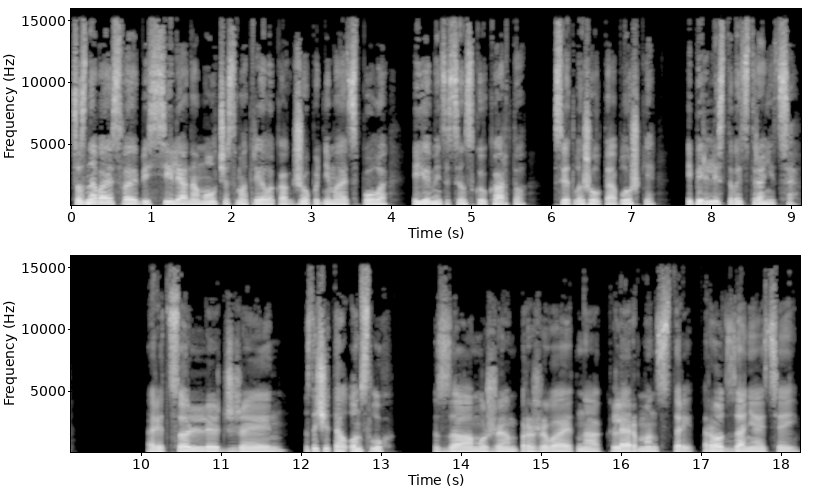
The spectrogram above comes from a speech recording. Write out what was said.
Сознавая свое бессилие, она молча смотрела, как Джо поднимает с пола ее медицинскую карту — светло-желтой обложке и перелистывает страницы. «Рицолли Джейн», — зачитал он слух, — «замужем, проживает на Клермонт-стрит, род занятий,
